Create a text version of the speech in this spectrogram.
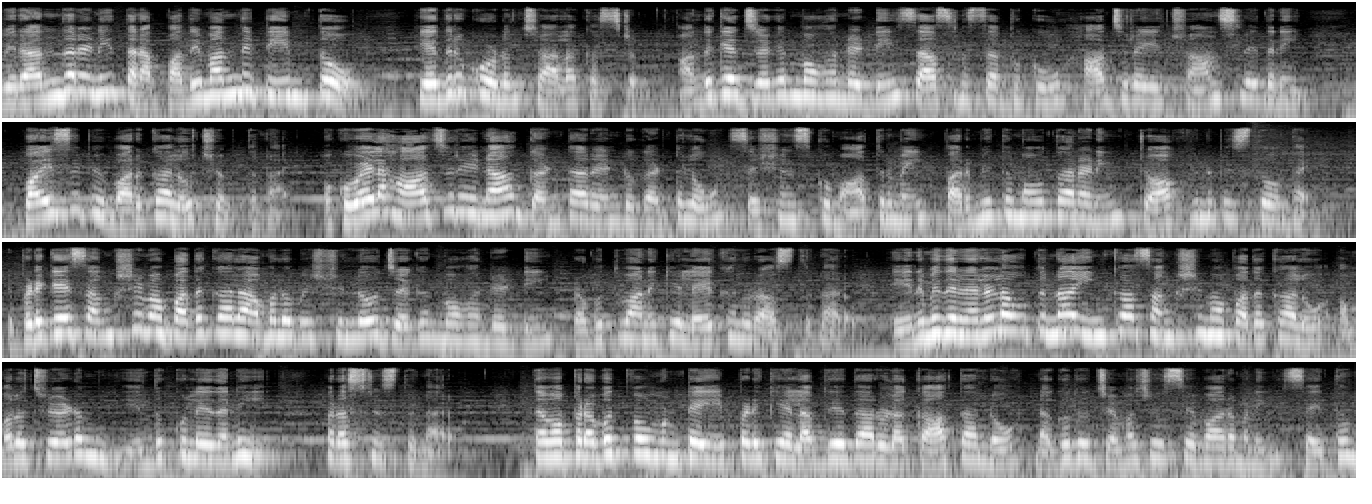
వీరందరినీ తన పది మంది టీంతో ఎదుర్కోవడం చాలా కష్టం. అందుకే జగన్మోహన్ రెడ్డి శాసనసభకు హాజరయ్యే ఛాన్స్ లేదని వైసీపీ వర్గాలు చెబుతున్నాయి. ఒకవేళ హాజరైన గంట రెండు గంటలు సెషన్స్కు మాత్రమే పరిమితమవుతారని టాక్ వినిపిస్తోంది. ఇప్పటికే సంక్షేమ పథకాల అమలు విషయంలో జగన్మోహన్ రెడ్డి ప్రభుత్వానికి లేఖలు రాస్తున్నారు. ఎనిమిది నెలలవుతున్నా ఇంకా సంక్షేమ పథకాలు అమలు చేయడం ఎందుకు లేదని ప్రశ్నిస్తున్నారు. తమ ప్రభుత్వం ఉంటే ఇప్పటికే లబ్ధిదారుల ఖాతాల్లో నగదు జమ చేసేవారమని సైతం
